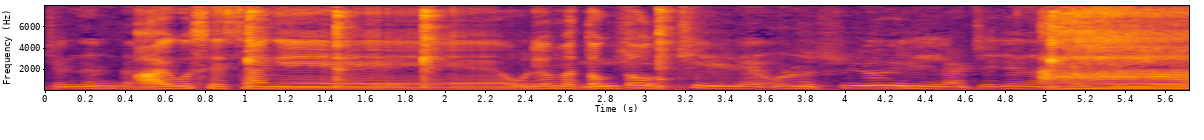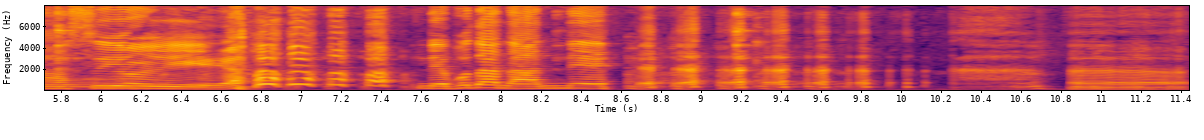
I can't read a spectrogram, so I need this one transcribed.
적는다. 아이고 세상에. 우리 엄마 똑똑. 27년 오늘 수요일 날짜 제가 아, 났어요. 수요일. 내보다 낫네. 어,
